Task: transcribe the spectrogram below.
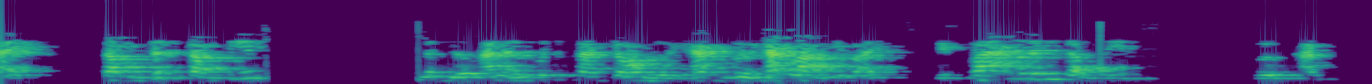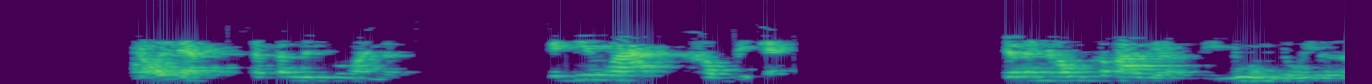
này, tầm thích tầm tiến. Lực lượng ảnh hưởng của chúng ta cho người khác người khác làm như vậy, thì vạn linh tầm tiến vượt hạnh trỗi đẹp trong tâm linh của mọi người. Cái tiến hóa không bị kẹt. Cho nên không có bao giờ thì buồn tuổi nữa.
